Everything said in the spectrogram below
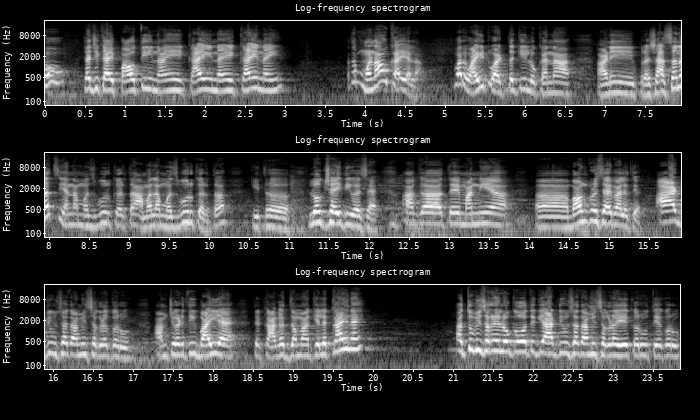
हो त्याची काही पावती नाही काही नाही काही नाही. आता म्हणावं काय याला? फार वाईट वाटतं की लोकांना आणि प्रशासनच यांना मजबूर करतं आम्हाला मजबूर करतं की इथं लोकशाही दिवस आहे. अगं ते माननीय बावनकुळे साहेब आले होते. आठ दिवसात आम्ही सगळं करू. आमच्याकडे ती बाई आहे ते कागद जमा केले काही नाही. तुम्ही सगळे लोक होते की आठ दिवसात आम्ही सगळं हे करू ते करू.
